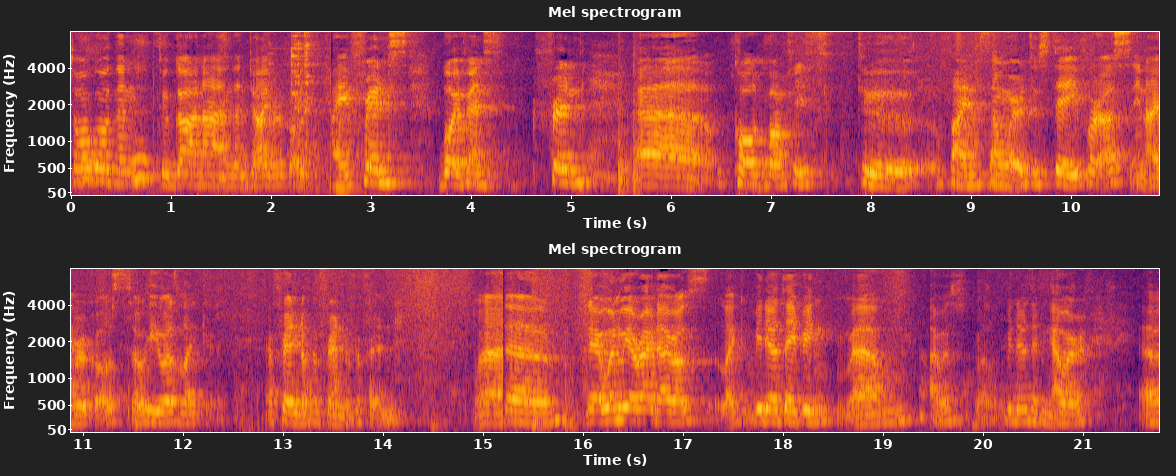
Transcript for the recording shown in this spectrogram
Togo, then to Ghana, and then to Ivory Coast. My friend's boyfriend's friend uh, called Bonfils to find somewhere to stay for us in Ivory Coast. So he was like a friend of a friend of a friend. Uh, yeah, when we arrived, I was like videotaping. Um, I was well, videotaping our uh,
